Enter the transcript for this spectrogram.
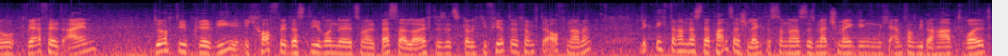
So, querfeld ein durch die Prärie. Ich hoffe, dass die Runde jetzt mal besser läuft. Das ist jetzt, glaube ich, die vierte, fünfte Aufnahme. Liegt nicht daran, dass der Panzer schlecht ist, sondern dass das Matchmaking mich einfach wieder hart trollt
